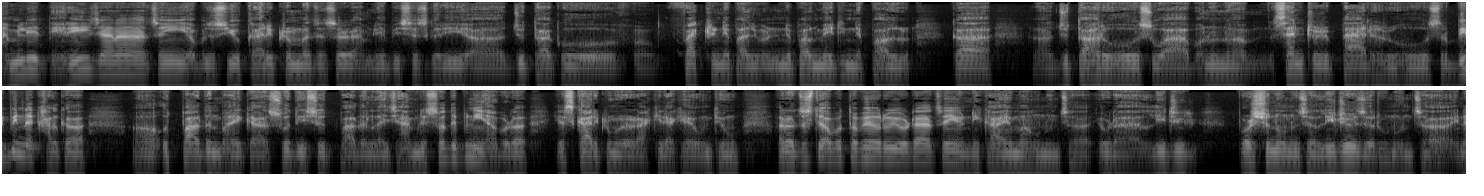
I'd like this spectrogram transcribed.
हामीले धेरैजना चाहिँ अब जस्तो यो कार्यक्रममा चाहिँ सर हामीले विशेष गरी जुत्ताको factory Nepal Nepal made in नेपालका जुत्ताहरू होस् वा भनौँ न सेन्टरी प्याडहरू होस् र विभिन्न खालका उत्पादन भएका स्वदेशी उत्पादनलाई चाहिँ हामीले सधैँ पनि यहाँबाट यस कार्यक्रमबाट राखिराखेका हुन्थ्यौँ। र जस्तै अब तपाईँहरू एउटा चाहिँ निकायमा हुनुहुन्छ एउटा लिडर पर्सन हुनुहुन्छ लिडर्सहरू हुनुहुन्छ होइन?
